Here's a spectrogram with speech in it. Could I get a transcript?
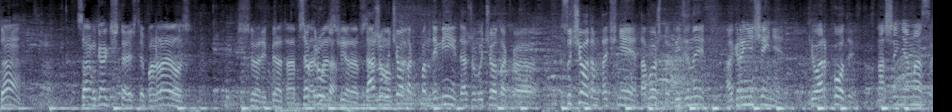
Да. Сам как считаешь, тебе понравилось? Все, ребята, Все круто. атмосфера, Даже в учетах пандемии, даже в учетах, э, с учетом, точнее, того, что введены ограничения, QR-коды, ношение масок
